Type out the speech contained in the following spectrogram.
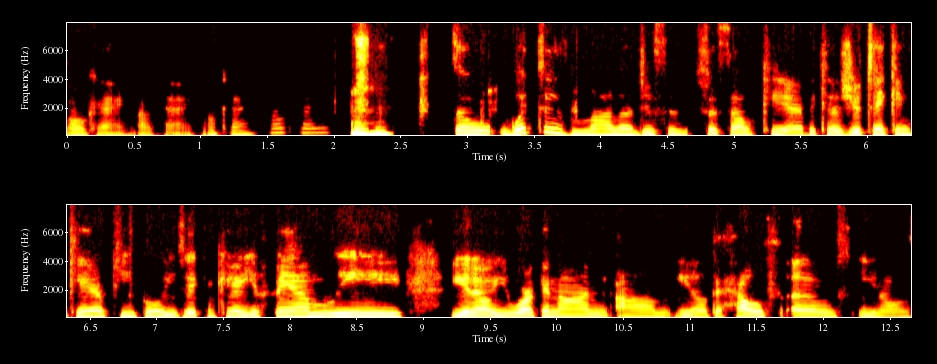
Okay. Okay. Okay. Okay. Mhm. So, what does Lala do for, for self-care? Because you're taking care of people, you're taking care of your family, you know, you're working on, um, you know, the health of, you know,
